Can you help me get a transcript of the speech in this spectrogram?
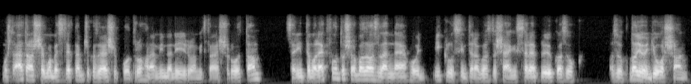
most általánosságban beszélek nem csak az első pontról, hanem mind a négyről, amit felsoroltam. Szerintem a legfontosabb az az lenne, hogy mikroszinten a gazdasági szereplők azok, azok nagyon gyorsan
